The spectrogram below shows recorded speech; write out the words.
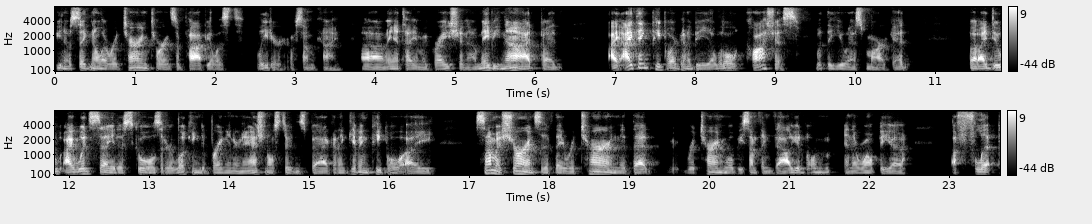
you know, signal a return towards a populist leader of some kind, um, anti-immigration. Now, maybe not, but I, I think people are going to be a little cautious with the U.S. market. But I do, I would say to schools that are looking to bring international students back, I think giving people a some assurance that if they return that that return will be something valuable and there won't be a, a flip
